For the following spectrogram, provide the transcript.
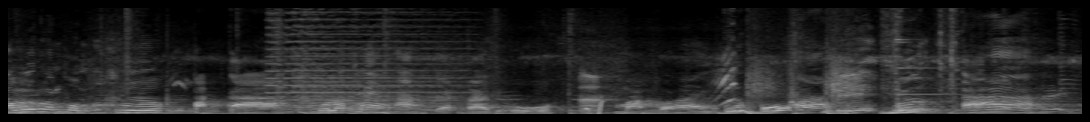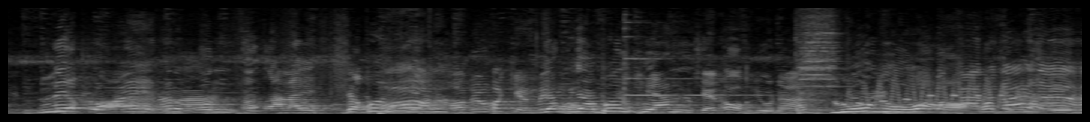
อาวุธของผมก็คือปากกาคนละแท่งอะแจกไปพี่อูมับก็ให้บื้อโบ๊ะอะบื้ออ่าเรียบร้อยนะทุกคนเอ่ออะไรอย่าเพิ่งเขียนขอดูเขาเขียนไม่ยังอย่าเพิ่งเขียน เขียนออกอยู่นะรู้อยู่ว่าออกเพราะซื้อมาเอง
